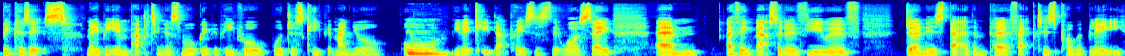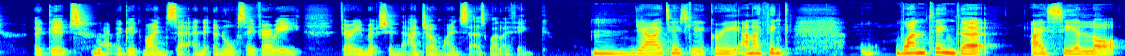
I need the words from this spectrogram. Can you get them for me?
because it's maybe impacting a small group of people we'll just keep it manual or mm. you know keep that process as it was so um i think that sort of view of done is better than perfect is probably a good yeah. a good mindset and, and also very very much in the agile mindset as well i think Mm, yeah, I totally agree. And I think one thing that I see a lot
